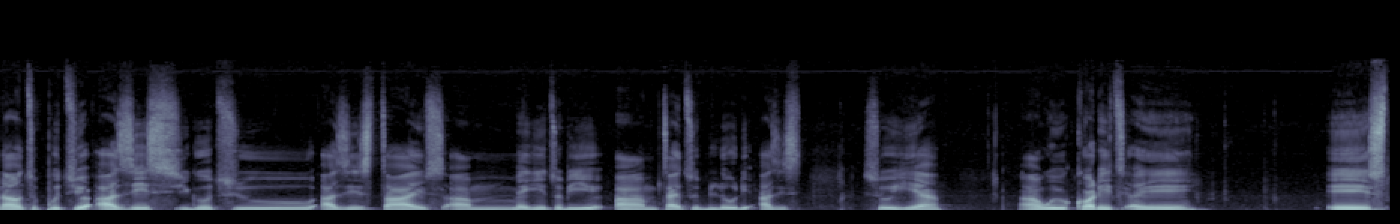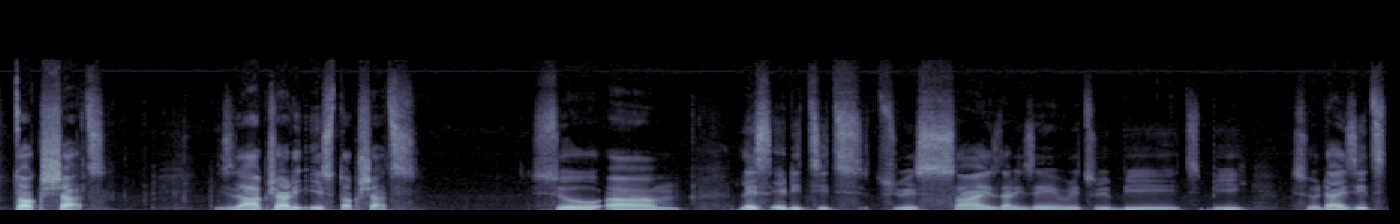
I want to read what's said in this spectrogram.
Now to put your axis you go to axis types um make it to be um title below the axis so here uh, we'll call it a a stock chart is actually a stock chart so um let's edit it to a size that is a little bit big. So that is it.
